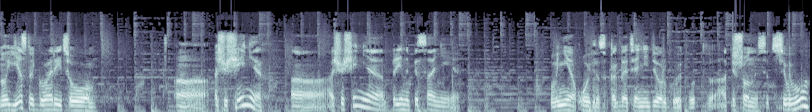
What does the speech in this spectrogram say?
Но если говорить о э, ощущениях, э, ощущения при написании вне офиса, когда тебя не дергают, вот отрешенность от всего,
